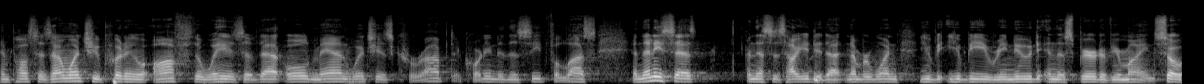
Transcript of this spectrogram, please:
And Paul says, I want you putting off the ways of that old man which is corrupt according to deceitful lust. And then he says, and this is how you do that. Number one, you be, you be renewed in the spirit of your mind. So,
